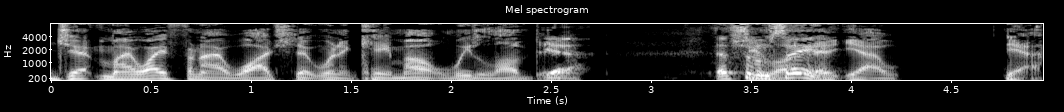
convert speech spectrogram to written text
Je- my wife and I watched it when it came out and we loved it. Yeah. That's She what I'm saying. it. Yeah. Yeah.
